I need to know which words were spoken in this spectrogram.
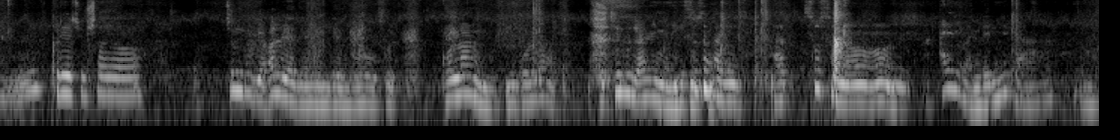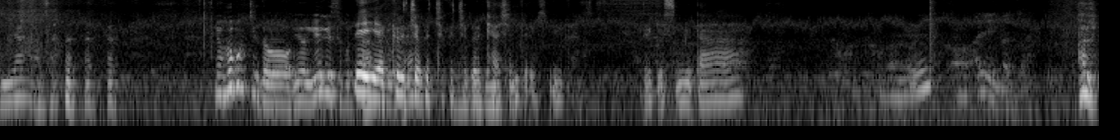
음, 그려 주셔요. 중국에 알려야 되는데 뭐 그, 곤란은 무슨 곤란? 그 중국에 알리면 이게 수선 가격 다 수선은 알리면 안 됩니다. 좀 미안하잖아. 요 허벅지도 여, 여기서부터 네, 다 예? 그렇죠, 그렇죠, 그렇죠. 그렇게 하시면 되겠습니다. 알겠습니다. 네. 알리.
